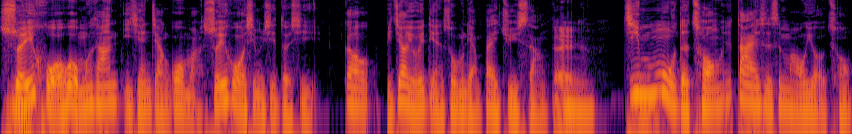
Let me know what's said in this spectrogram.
水火或我们刚刚以前讲过嘛，水火是不是都是告比较有一点说我们两败俱伤。对，嗯金木的冲，大 S 是卯酉冲，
